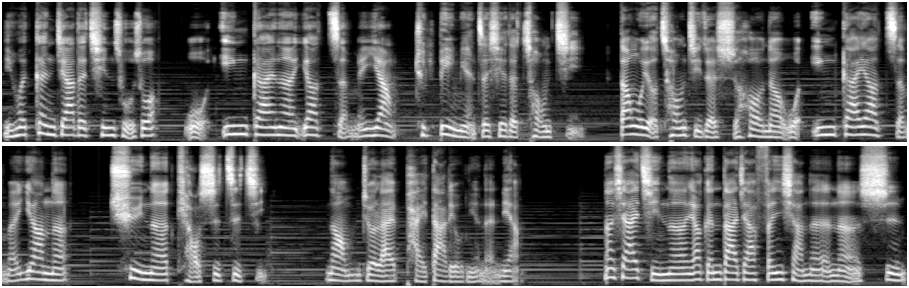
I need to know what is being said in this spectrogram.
你会更加的清楚，说我应该呢要怎么样去避免这些的冲击。当我有冲击的时候呢，我应该要怎么样呢？去呢调试自己。那我们就来排大流年能量。那下一集呢，要跟大家分享的呢是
